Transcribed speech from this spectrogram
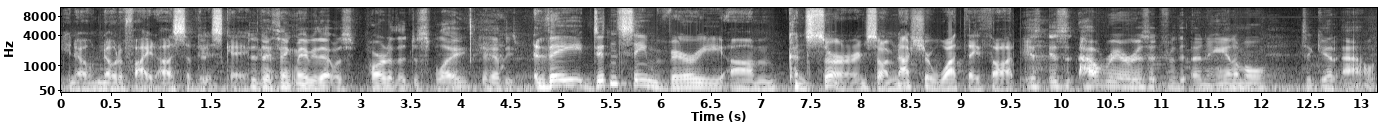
you know notified us of the did, escape. Did they think maybe that was part of the display to have these? They didn't seem very um, concerned, so I'm not sure what they thought. Is, is how rare is it for the, an animal to get out?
